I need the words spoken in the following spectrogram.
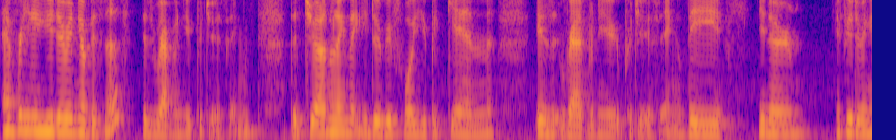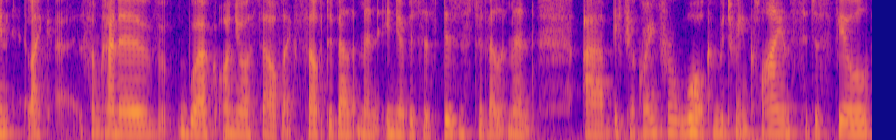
everything you do in your business is revenue producing. The journaling that you do before you begin is revenue producing. The, you know, if you're doing an, like some kind of work on yourself, like self development in your business, business development, um, if you're going for a walk in between clients to just feel,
